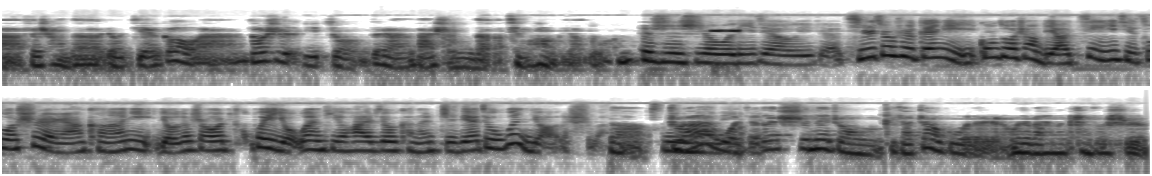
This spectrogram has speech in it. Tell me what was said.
啊非常的有结构啊，都是一种自然发生的情况比较多。是是是，我理解我理解。其实就是跟你工作。上比较近一起做事的人，可能你有的时候会有问题的话，就可能直接就问掉了，是吧？主要我觉得是那种比较照顾我的人，我就把他们看作是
